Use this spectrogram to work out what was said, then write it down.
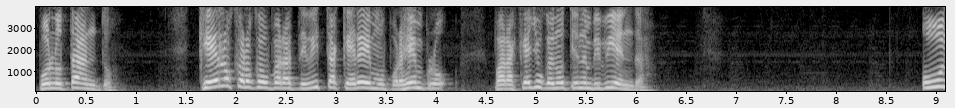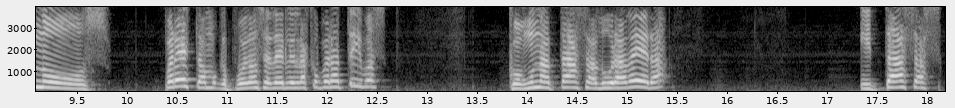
Por lo tanto, ¿qué es lo que los cooperativistas queremos, por ejemplo, para aquellos que no tienen vivienda? Unos préstamos que puedan cederle las cooperativas con una tasa duradera y tasas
